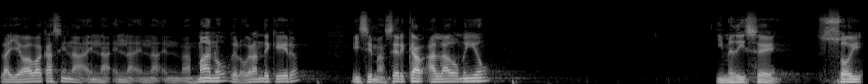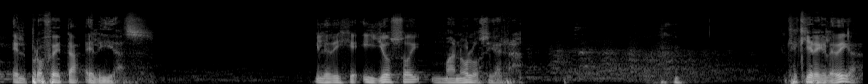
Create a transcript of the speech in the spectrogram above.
la llevaba casi en, la, en, la, en, en las manos, de lo grande que era, y se me acerca al lado mío y me dice, soy el profeta Elías. Y le dije, y yo soy Manolo Sierra. ¿Qué quiere que le diga?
